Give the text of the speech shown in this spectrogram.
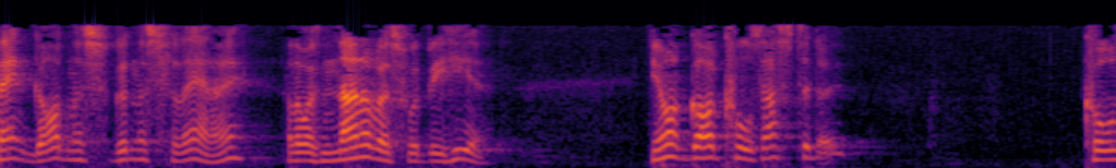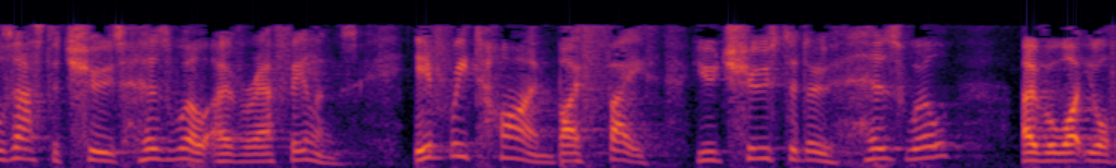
Thank goodness, goodness for that, eh? Otherwise, none of us would be here. You know what God calls us to do? Calls us to choose His will over our feelings. Every time, by faith, you choose to do His will over what your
